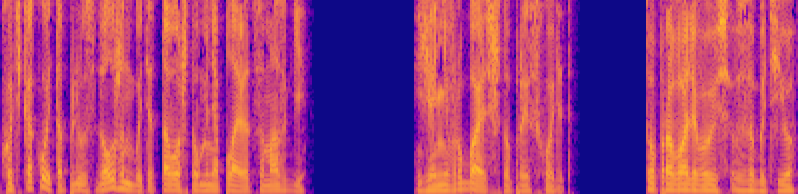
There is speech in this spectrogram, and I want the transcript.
Хоть какой-то плюс должен быть от того, что у меня плавятся мозги. Я не врубаюсь, что происходит. То проваливаюсь в забытье,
